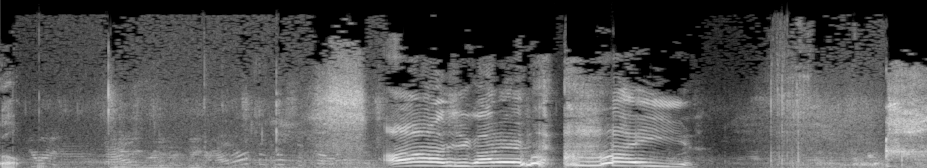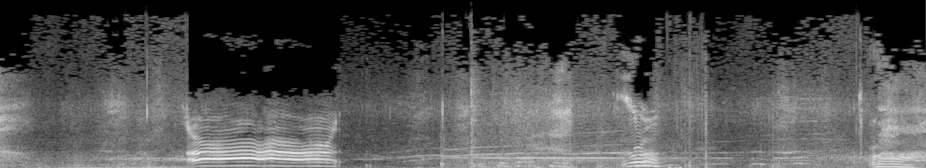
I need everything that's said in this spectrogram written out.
Oh. Oh, she got it in my eye. Ah! Ah.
